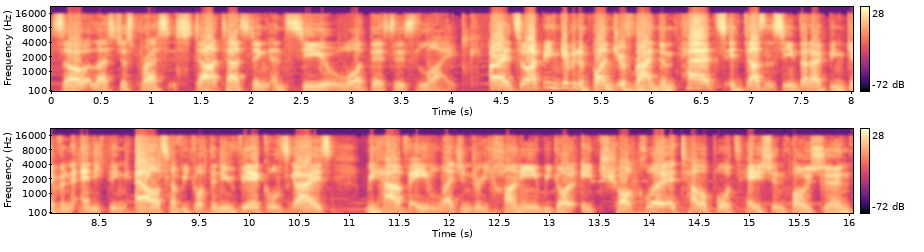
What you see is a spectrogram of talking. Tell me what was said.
So let's just press start testing and see what this is like. Alright, so I've been given a bunch of random pets. It doesn't seem that I've been given anything else. Have we got the new vehicles, guys? We have a legendary honey. We got a chocolate, a teleportation potion.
